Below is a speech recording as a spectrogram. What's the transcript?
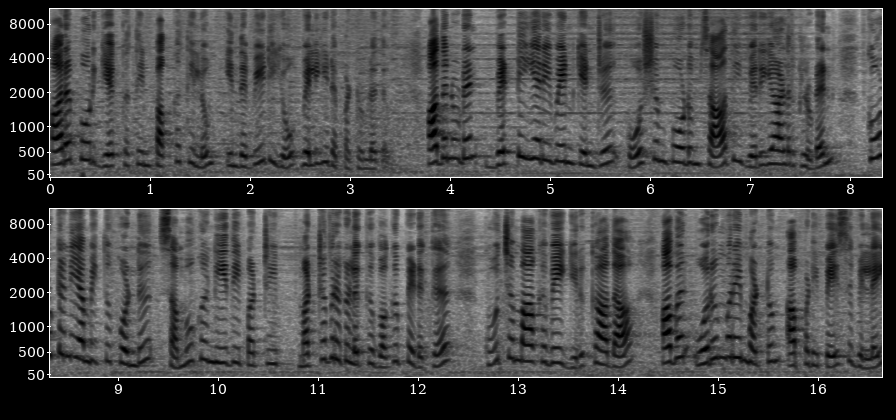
அறப்போர் இயக்கத்தின் பக்கத்திலும் இந்த வீடியோ வெளியிடப்பட்டுள்ளது. அதனுடன் வெட்டி எறிவேன் என்று கோஷம் போடும் சாதி வெறியாளர்களுடன் கூட்டணி அமைத்துக் கொண்டு சமூக நீதி பற்றி மற்றவர்களுக்கு வகுப்பெடுக்க கூச்சமாகவே இருக்காதா? அவர் ஒருமுறை மட்டும் அப்படி பேசவில்லை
